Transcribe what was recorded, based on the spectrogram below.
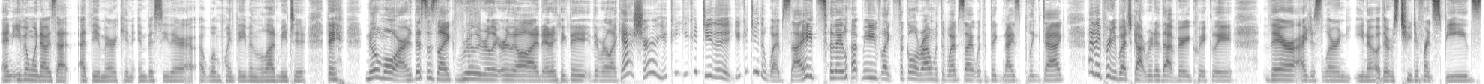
And even when I was at, at the American embassy there, at, one point they even allowed me to they no more. This was like really really early on, and I think they they were like, yeah, sure, you could you could do the you could do the website. So they let me like fickle around with the website with a big nice blink tag, and they pretty much got rid of that very quickly. There, I just learned you know there was two different speeds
